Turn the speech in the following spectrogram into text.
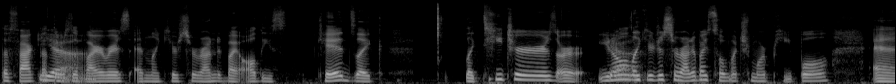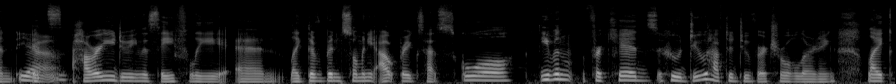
the fact that there's a virus and like you're surrounded by all these kids, like like teachers or you know Yeah. like you're just surrounded by so much more people and Yeah. it's how are you doing this safely and like there've been so many outbreaks at school even for kids who do have to do virtual learning like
